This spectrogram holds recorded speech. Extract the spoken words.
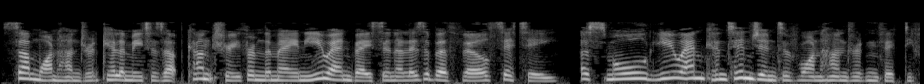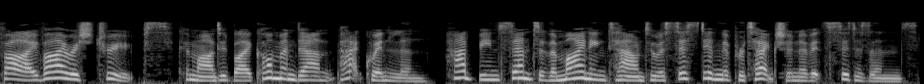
some 100 kilometers up country from the main UN base in Elizabethville City. A small UN contingent of 155 Irish troops, commanded by Commandant Pat Quinlan, had been sent to the mining town to assist in the protection of its citizens.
